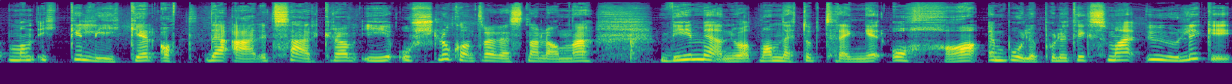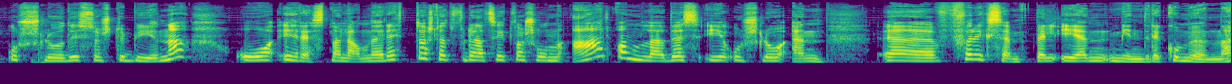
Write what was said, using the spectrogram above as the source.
at man ikke liker at det er et særkrav i Oslo kontra resten av landet. Vi mener jo at man nettopp trenger å ha en boligpolitikk som er ulik i Oslo og de største byene og i resten av landet. Rett og slett fordi at situasjonen er annerledes i Oslo enn eh, f.eks. i en mindre kommune,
